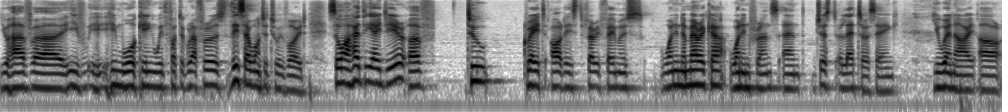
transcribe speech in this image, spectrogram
You have uh, Yves, him walking with photographers. This I wanted to avoid. So I had the idea of two great artists, very famous, one in America, one in France, and just a letter saying, "You and I are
